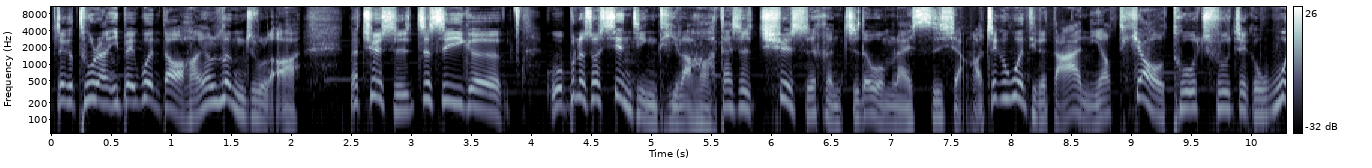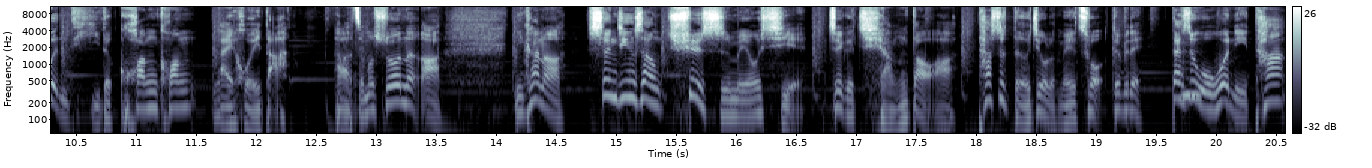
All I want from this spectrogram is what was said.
这个突然一被问到，好像愣住了啊。那确实这是一个，我不能说陷阱题了哈，但是确实很值得我们来思想哈。这个问题的答案，你要跳脱出这个问题的框框来回答。啊，怎么说呢？啊，你看啊，圣经上确实没有写这个强盗啊，他是得救了，没错，对不对？但是我问你，他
